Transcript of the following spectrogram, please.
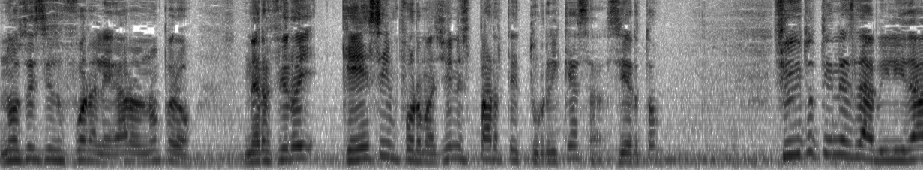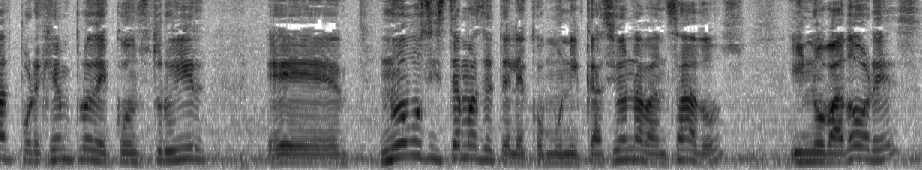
No sé si eso fuera legal o no, pero me refiero a que esa información es parte de tu riqueza, ¿cierto? Si hoy tú tienes la habilidad, por ejemplo, de construir eh, nuevos sistemas de telecomunicación avanzados, innovadores,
